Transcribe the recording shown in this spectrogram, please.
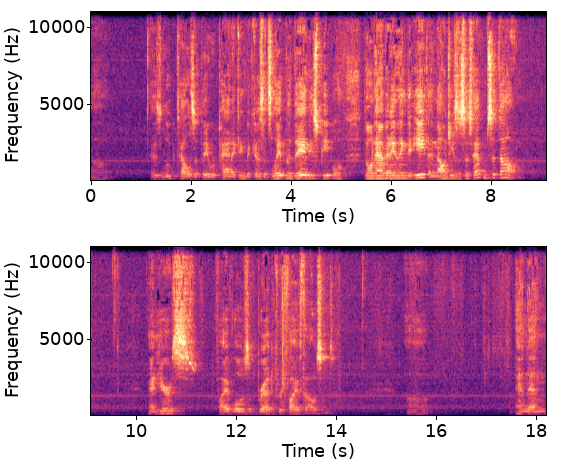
Uh, as Luke tells it, they were panicking because it's late in the day, these people don't have anything to eat, and now Jesus says, Have them sit down. And here's five loaves of bread for 5,000. Uh, and then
